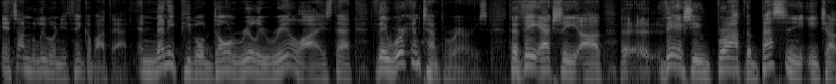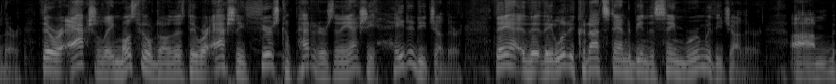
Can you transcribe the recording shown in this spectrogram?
it's unbelievable when you think about that. And many people don't really realize that they were contemporaries, that they actually, uh, uh they actually brought the best in each other. They were actually, most people don't know this, they were actually fierce competitors and they actually hated each other. They, they literally could not stand to be in the same room with each other. Um,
